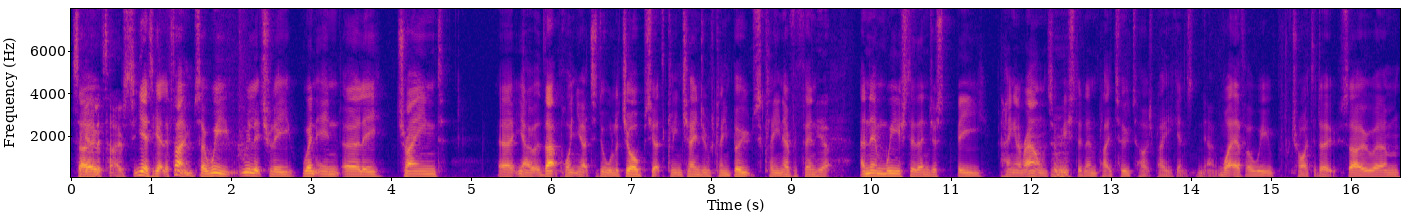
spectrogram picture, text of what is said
So to get lift home. so, yeah, to get lift home. So we we literally went in early, trained. Uh, you know, at that point you had to do all the jobs. You had to clean change rooms, clean boots, clean everything. Yeah. And then we used to then just be hanging around. So Mm. we used to then play two touch, play against you know whatever we tried to do. So um,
